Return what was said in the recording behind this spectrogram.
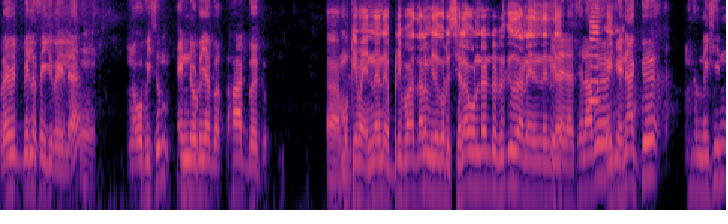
ப்ரைவேட் வேலை செய்கிறதில் ஆஃபீஸும் என்னுடைய ஹார்ட் ஒர்க்கும் முக்கியமாக என்னென்ன எப்படி பார்த்தாலும் இதுக்கு ஒரு செலவு உண்டு இருக்குது தானே இந்த செலவு எனக்கு மெஷின்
